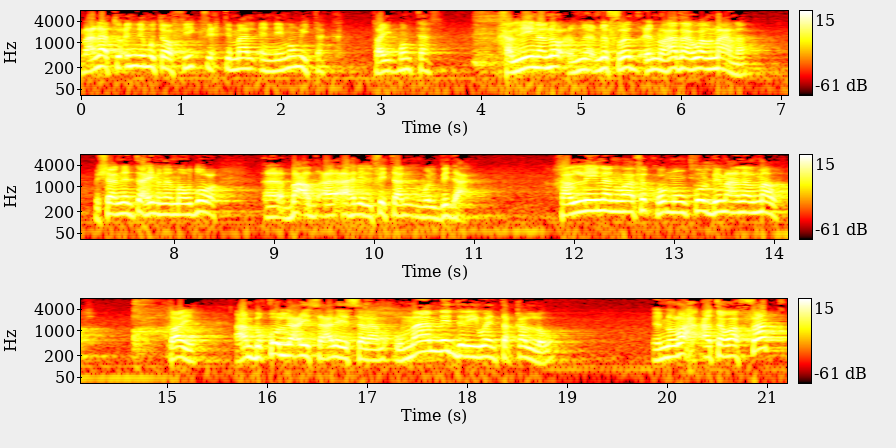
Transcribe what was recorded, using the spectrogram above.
معناته إني متوفيك في احتمال إني مميتك. طيب ممتاز. خلينا نفرض إنه هذا هو المعنى. مشان ننتهي من الموضوع. بعض أهل الفتن والبدع. خلينا نوافقهم ونقول بمعنى الموت. طيب عم بقول لعيسى عليه السلام وما بندري وين تقله إنه راح أتوفاك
